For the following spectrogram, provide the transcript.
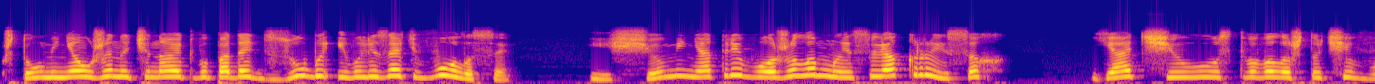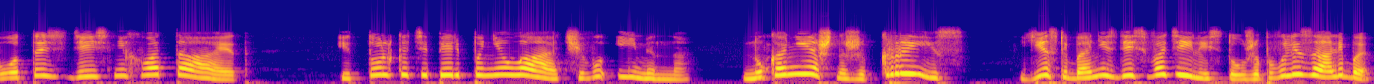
что у меня уже начинают выпадать зубы и вылезать волосы. И еще меня тревожила мысль о крысах. Я чувствовала, что чего-то здесь не хватает, и только теперь поняла, чего именно — ну, конечно же, крыс! Если бы они здесь водились, то уже повылезали бы.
